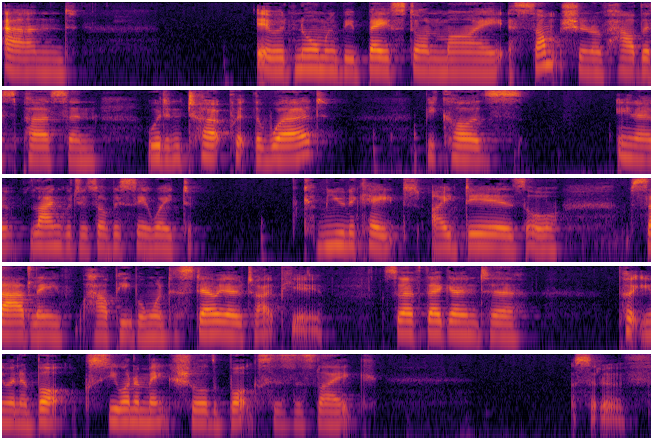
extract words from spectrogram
And it would normally be based on my assumption of how this person would interpret the word because, you know, language is obviously a way to communicate ideas or sadly how people want to stereotype you. So if they're going to put you in a box, you want to make sure the box is as like sort of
